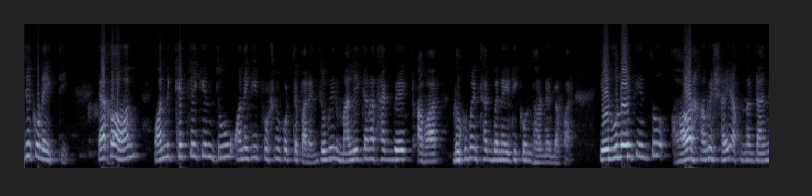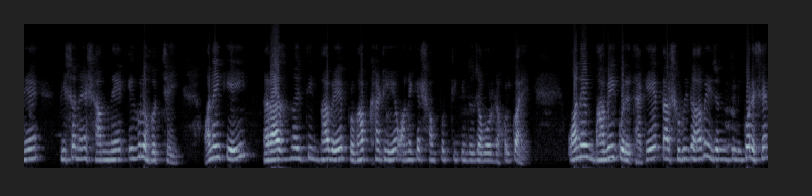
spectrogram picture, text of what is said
যে কোনো একটি। এখন অনেক ক্ষেত্রে কিন্তু অনেকেই প্রশ্ন করতে পারেন, জমির মালিকানা থাকবে, আবার ডকুমেন্ট থাকবে না, এটি কোন ধরনের ব্যাপার? এগুলোই কিন্তু হর হামেশাই আপনার ডানে, পিছনে, সামনে এগুলো হচ্ছেই। অনেকেই রাজনৈতিকভাবে প্রভাব খাটিয়ে অনেকের সম্পত্তি কিন্তু জবরদখল করে। অনেকভাবেই করে থাকে, তার সুবিধা হবে এই জন্য তিনি করেছেন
